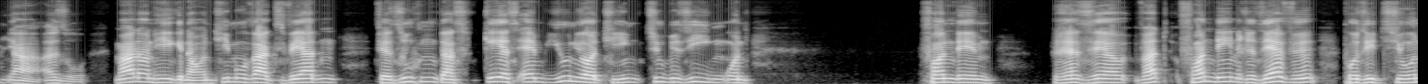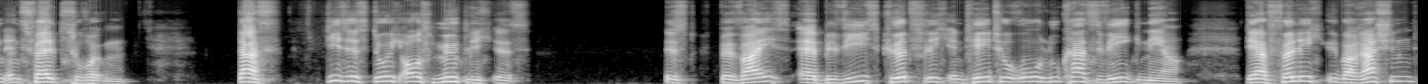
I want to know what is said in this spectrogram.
Ja, also Marlon Hegener und Timo Wachs werden versuchen, das GSM Junior Team zu besiegen und von dem Reservat von den Reservepositionen ins Feld zu rücken. Dass dieses durchaus möglich ist, ist Beweis, äh, bewies kürzlich in Tetero Lukas Wegner, der völlig überraschend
